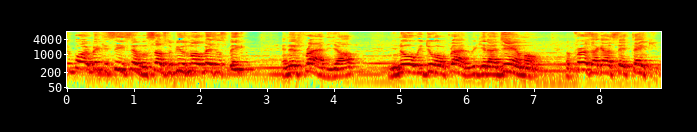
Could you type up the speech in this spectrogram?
your boy Ricky C. Simmons, substance abuse motivational speaker. And it's Friday, y'all. You know what we do on Friday, we get our jam on. But first I gotta say thank you.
